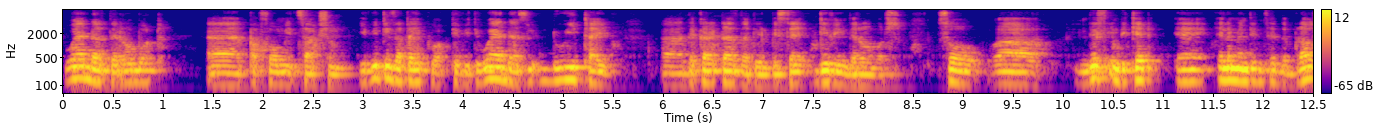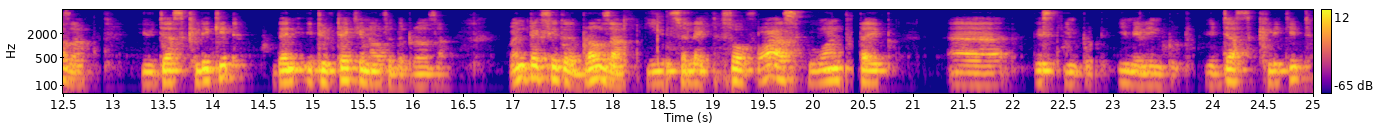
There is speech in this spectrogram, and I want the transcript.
where does the robot uh, perform its action. If it is a type of activity, where does do we type uh, the characters that will be giving the robots? So uh, in this indicate uh, element inside the browser, you just click it, then it will take you now to the browser. When you to the browser, you select. So for us, we want to type uh, this input, email input. You just click it,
